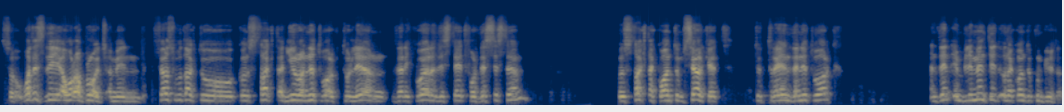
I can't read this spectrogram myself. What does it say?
so what is the our approach? I mean, first we'd like to construct a neural network to learn the required state for this system, construct a quantum circuit to train the network, and then implemented on a quantum computer.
